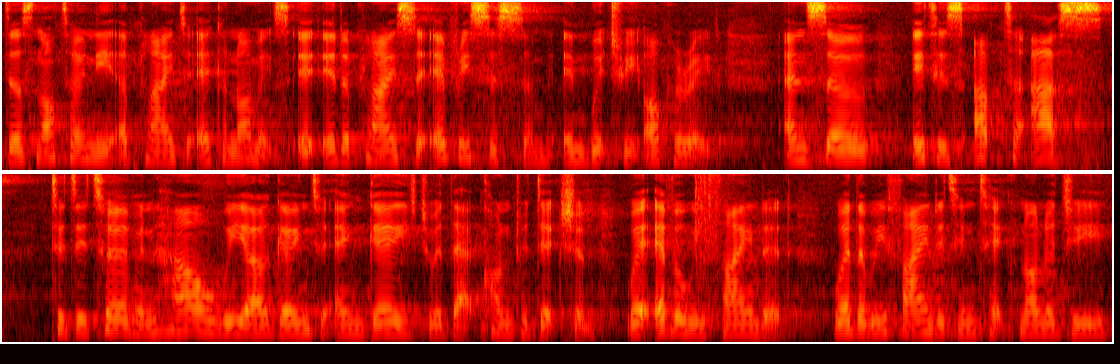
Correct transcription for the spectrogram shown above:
does not only apply to economics, it, it applies to every system in which we operate. And so it is up to us to determine how we are going to engage with that contradiction wherever we find it, whether we find it in technology,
